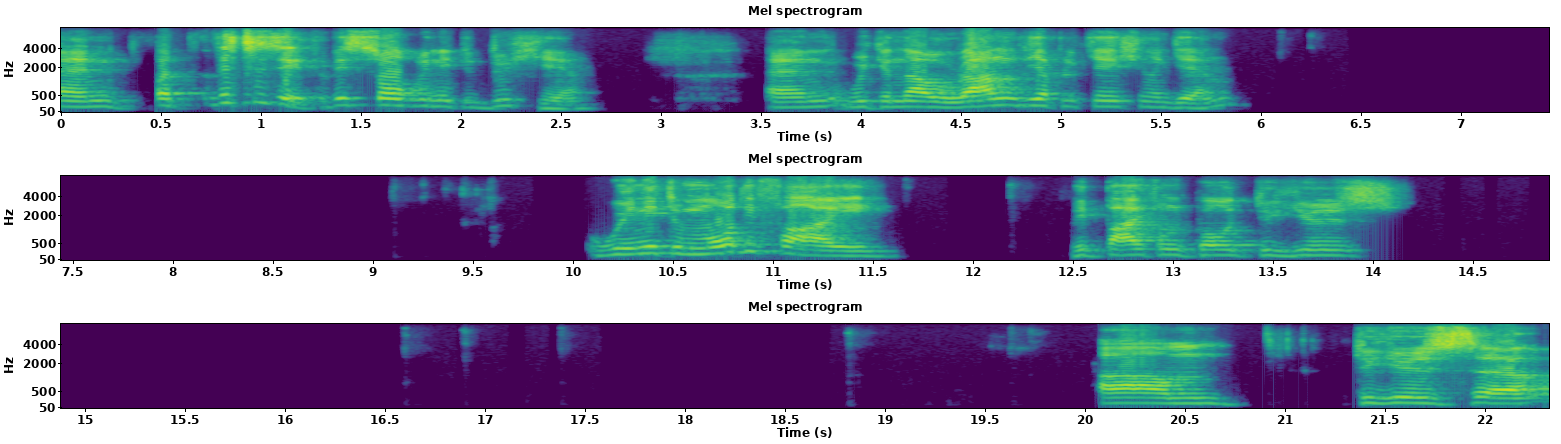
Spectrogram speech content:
And but this is it. This is all we need to do here. And we can now run the application again. We need to modify the Python code to use um, to use uh,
